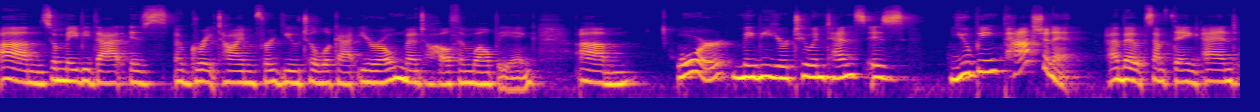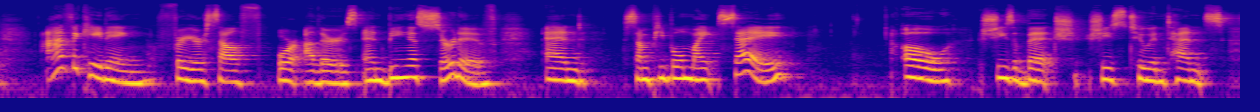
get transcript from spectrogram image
Um, so maybe that is a great time for you to look at your own mental health and well being. Um, or maybe you're too intense is you being passionate about something and advocating for yourself or others and being assertive. And some people might say, oh, she's a bitch, she's too intense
